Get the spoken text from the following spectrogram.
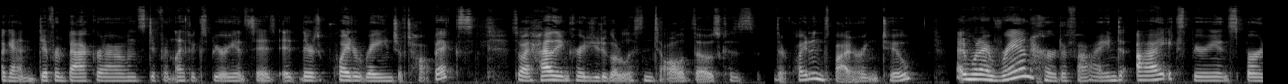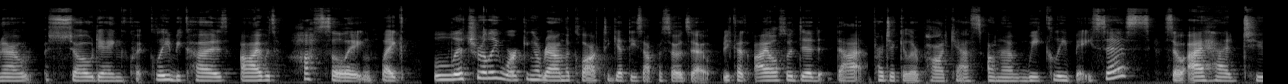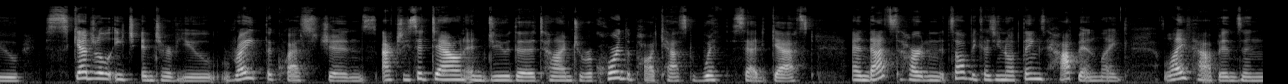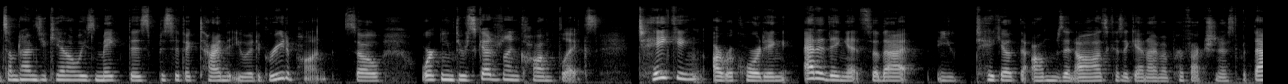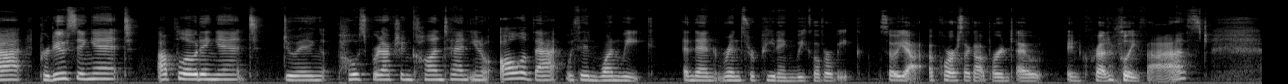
Again, different backgrounds, different life experiences. It, there's quite a range of topics. So I highly encourage you to go to listen to all of those because they're quite inspiring too. And when I ran Her Defined, I experienced burnout so dang quickly because I was hustling. Like, literally working around the clock to get these episodes out because I also did that particular podcast on a weekly basis. So I had to schedule each interview, write the questions, actually sit down and do the time to record the podcast with said guest. And that's hard in itself because you know things happen like life happens and sometimes you can't always make this specific time that you had agreed upon. So working through scheduling conflicts, taking our recording, editing it so that you take out the ums and ahs, because again, I'm a perfectionist with that, producing it, uploading it, doing post production content, you know, all of that within one week, and then rinse repeating week over week. So, yeah, of course, I got burnt out incredibly fast.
